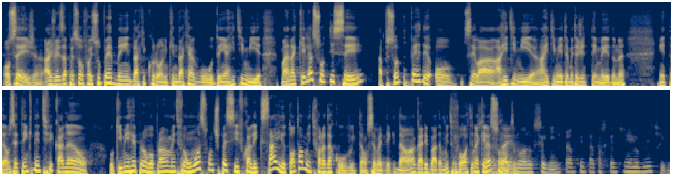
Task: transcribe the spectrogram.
Ou seja, às vezes a pessoa foi super bem em DAC crônica, em DAC aguda, em arritmia, mas naquele assunto de C, a pessoa perdeu, ou sei lá, arritmia. Arritmia, tem muita gente que tem medo, né? Então você tem que identificar, não, o que me reprovou provavelmente foi um assunto específico ali que saiu totalmente fora da curva. Então você vai ter que dar uma garibada muito forte naquele assunto. No ano seguinte para tentar conseguir atingir o objetivo.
